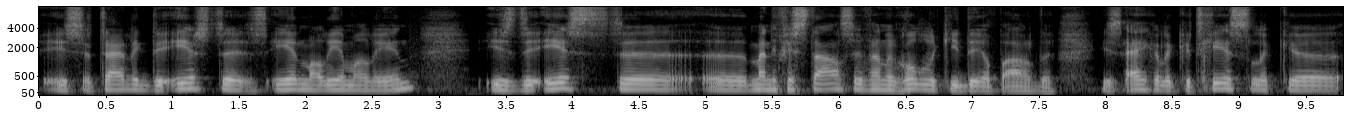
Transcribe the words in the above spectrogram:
is uiteindelijk de eerste, is eenmaal eenmaal één, is de eerste uh, manifestatie van een goddelijk idee op aarde. Is eigenlijk het geestelijke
